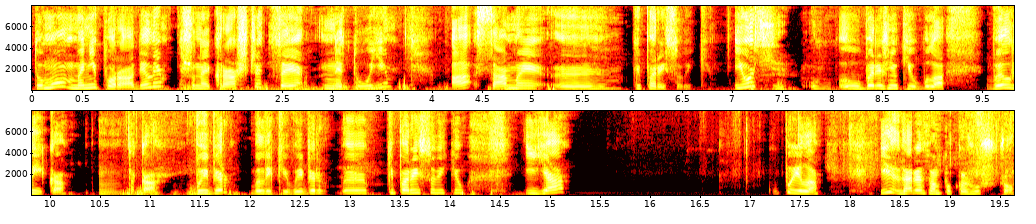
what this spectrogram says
Тому мені порадили, що найкраще це не туї, а саме е, кипарисовики. І ось у, у бережнюків була велика така вибір, великий вибір е, кипарисовиків. І я купила. І зараз вам покажу, що.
